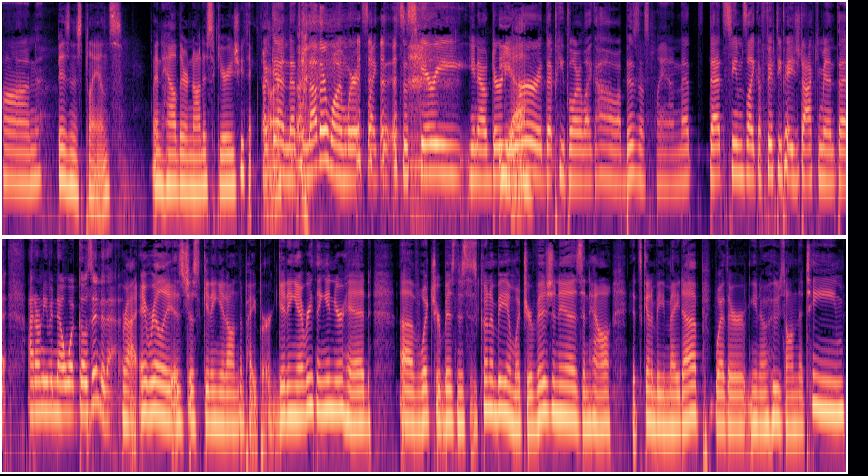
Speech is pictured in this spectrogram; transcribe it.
on business plans and how they're not as scary as you think they Again, are. that's another one where it's like it's a scary, you know, dirty Yeah. word that people are like, "Oh, a business plan." That that seems like a fifty-page document that I don't even know what goes into that. Right. It really is just getting it on the paper, getting everything in your head of what your business is going to be and what your vision is and how it's going to be made up, whether, you know, who's on the team,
